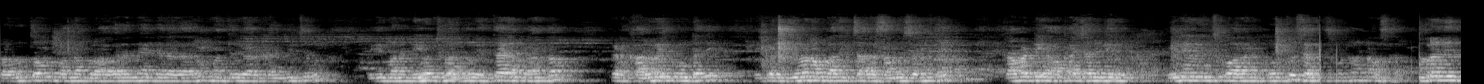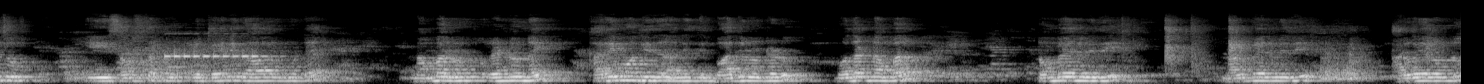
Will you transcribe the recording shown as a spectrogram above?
ప్రభుత్వం పొంద ప్రాగారంగా ఎమ్మెల్యే గారు మంత్రి గారు కల్పించారు. ఇది మన నియోజకవర్గం ఎత్తైన ప్రాంతం. ఇక్కడ కరువు ఎక్కువ ఉంటుంది. ఇక్కడ జీవనోపాధికి చాలా సమస్యలు ఉంటాయి. కాబట్టి అవకాశాన్ని మీరు వినియోగించుకోవాలని కోరుతూ సెలవుకుంటున్నాను. నమస్కారం. సంప్రదించు ఈ సంస్థకు ట్రైనింగ్ కావాలనుకుంటే నంబర్లు రెండు ఉన్నాయి. కరీమోదీన్ అనేది బాధ్యుడు ఉంటాడు. మొదటి నంబర్ తొంభై ఎనిమిది నలభై ఎనిమిది అరవై రెండు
